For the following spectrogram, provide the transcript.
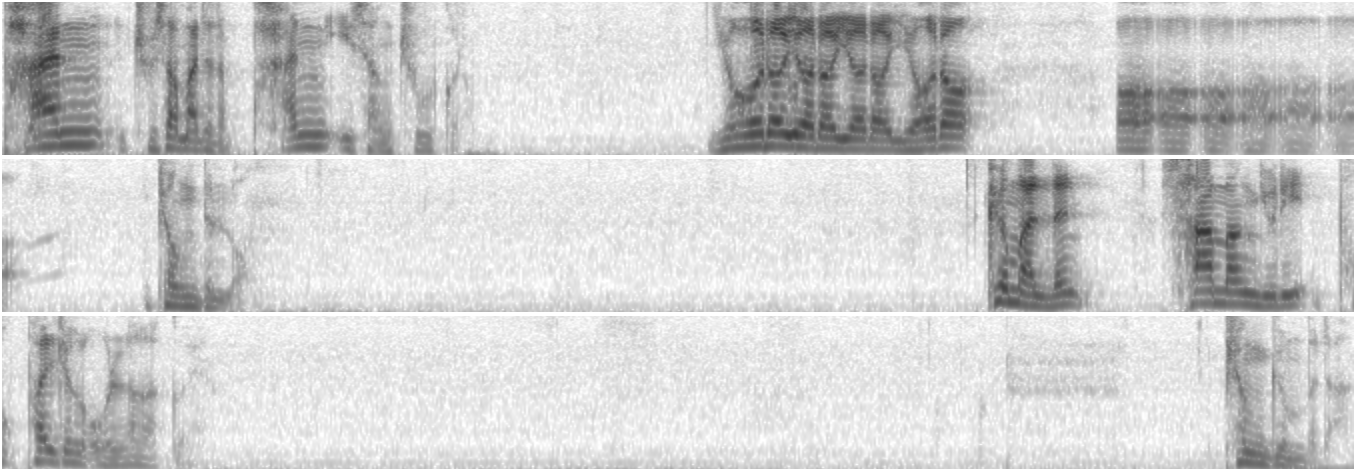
반 주사 맞아서 반 이상 죽을 거다. 여러 여러 여러 여러 어, 어, 어, 어, 어, 어, 병들로. 그 말은 사망률이 폭발적으로 올라갈 거예요. 평균보다.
